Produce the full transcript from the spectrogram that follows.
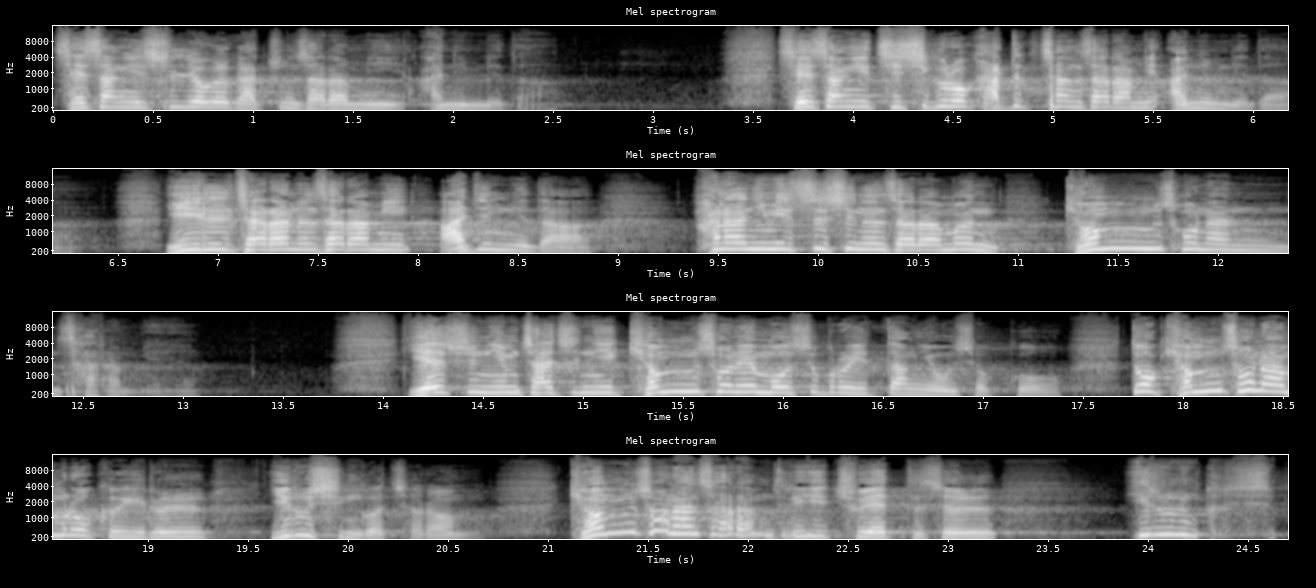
세상의 실력을 갖춘 사람이 아닙니다. 세상이 지식으로 가득 찬 사람이 아닙니다. 일 잘하는 사람이 아닙니다. 하나님이 쓰시는 사람은 겸손한 사람이에요. 예수님 자신이 겸손의 모습으로 이 땅에 오셨고 또 겸손함으로 그 일을 이루신 것처럼 겸손한 사람들이 주의 뜻을 이루는 것입니다.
